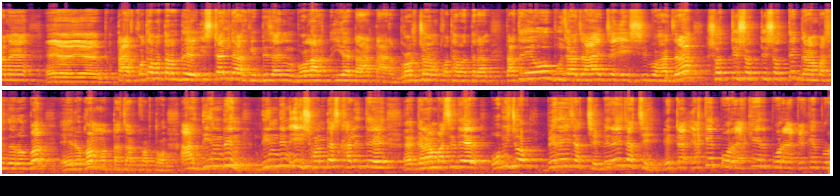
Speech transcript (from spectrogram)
মানে তার কথাবার্তার স্টাইলটা আর কি ডিজাইন বলার ইয়েটা, তার গর্জন কথাবার্তা তাতেও বোঝা যায় যে এই শিব হাজরা সত্যি সত্যি সত্যি গ্রামবাসীদের উপর এইরকম অত্যাচার করত। আর দিন দিন দিন দিন এই সন্দেশখালিতে গ্রামবাসীদের অভিযোগ বেড়েই যাচ্ছে বেড়েই যাচ্ছে। এটা একের পর একের পর এক, একের পর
